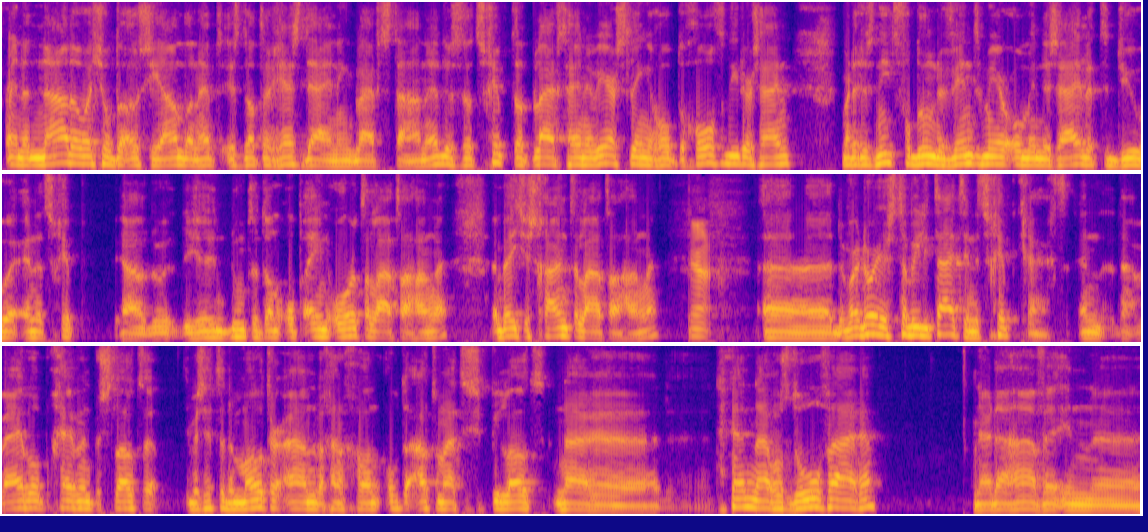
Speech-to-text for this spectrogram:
En het nadeel wat je op de oceaan dan hebt, is dat de restdeining blijft staan. Hè? Dus dat schip dat blijft heen en weer slingeren op de golven die er zijn. Maar er is niet voldoende wind meer om in de zeilen te duwen en het schip, ja, je noemt het dan op één oor te laten hangen. Een beetje schuin te laten hangen. ja. Eh, waardoor je stabiliteit in het schip krijgt. En nou, wij hebben op een gegeven moment besloten, we zetten de motor aan, we gaan gewoon op de automatische piloot naar, eh, naar ons doel varen. Naar de haven in, eh,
